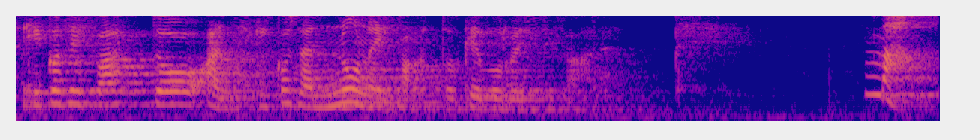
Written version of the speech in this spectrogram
Sì. Che cosa hai fatto, anzi che cosa non hai fatto che vorresti fare? Ma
